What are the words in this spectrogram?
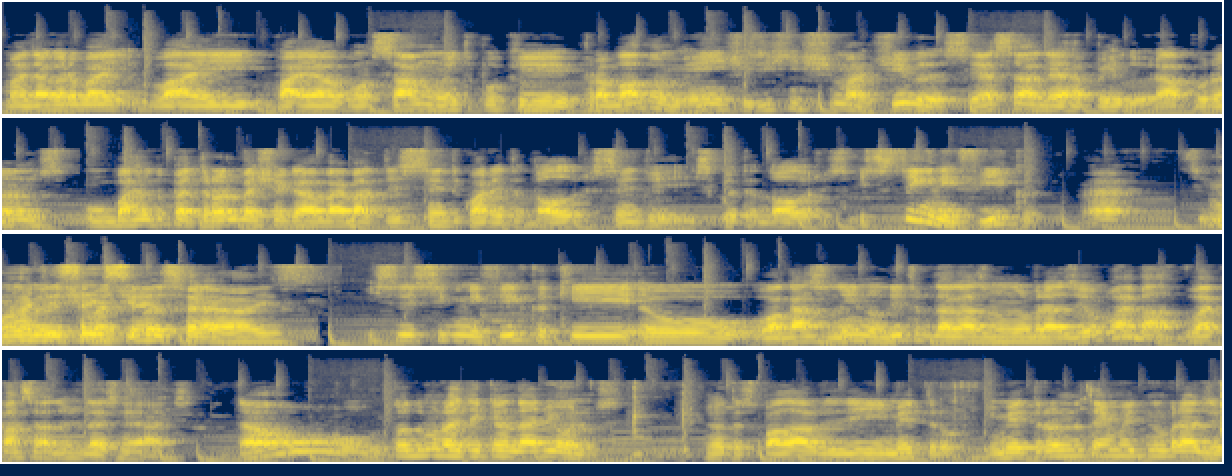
mas agora vai, vai, vai avançar muito porque provavelmente existem estimativas, se essa guerra perdurar por anos, o barril do petróleo vai chegar, vai bater 140 dólares, 150 dólares. Isso significa, né? Mais de 600 reais. Isso significa que o, a gasolina, o litro da gasolina no Brasil vai, vai passar dos 10 reais. Então, todo mundo vai ter que andar de ônibus em outras palavras, e metrô. E metrô não tem muito no Brasil.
